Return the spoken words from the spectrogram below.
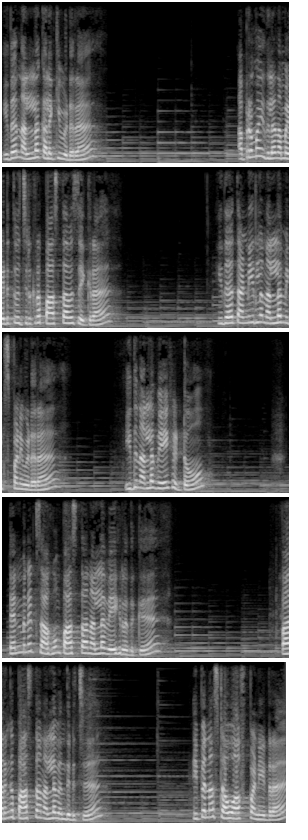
இதை நல்லா கலக்கி விடுறேன். அப்புறமா இதில் நம்ம எடுத்து வச்சுருக்கிற பாஸ்தாவை சேர்க்குறேன். இதை தண்ணீரில் நல்லா மிக்ஸ் பண்ணி விடுறேன். இது நல்லா வேகட்டும். டென் மினிட்ஸ் ஆகும் பாஸ்தா நல்லா வேகிறதுக்கு. பாருங்கள் பாஸ்தா நல்லா வெந்துடுச்சு. இப்போ நான் ஸ்டவ் ஆஃப் பண்ணிடுறேன்.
